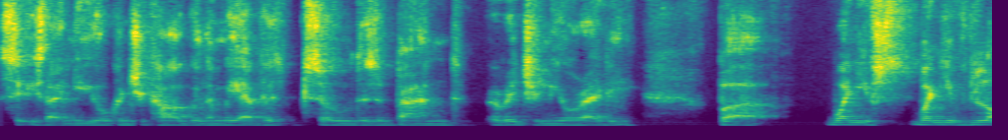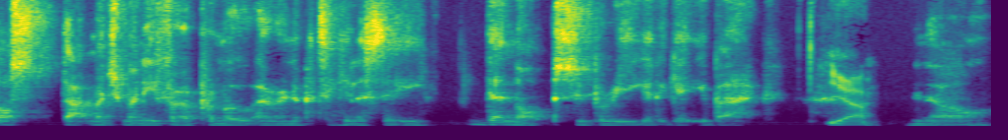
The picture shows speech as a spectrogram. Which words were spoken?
cities like New York and Chicago than we ever sold as a band originally already. But when you've when you've lost that much money for a promoter in a particular city, they're not super eager to get you back. Yeah. You know,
